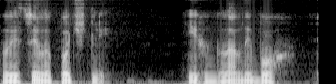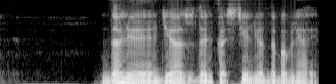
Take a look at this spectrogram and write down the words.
Уицилопочтли, их главный бог. Далее Диас дель Кастильо добавляет.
